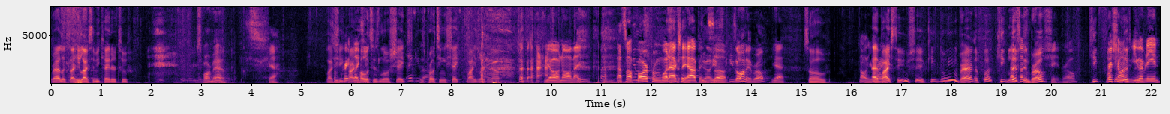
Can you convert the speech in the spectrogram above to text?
Brad looks like he likes to be catered to. Smart man. Yeah. Like Some she cra- probably like holds his little shake, his though. protein shake while he's working out. Yo, no, like that's not far from what actually happened. Yeah, so he's, he's on it, bro. yeah. So No, you're right. advice to you, shit, keep doing you, Brad. The fuck, keep That's such lifting, bro. Bullshit, bro. Keep fucking Chrisean, lifting. you have any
